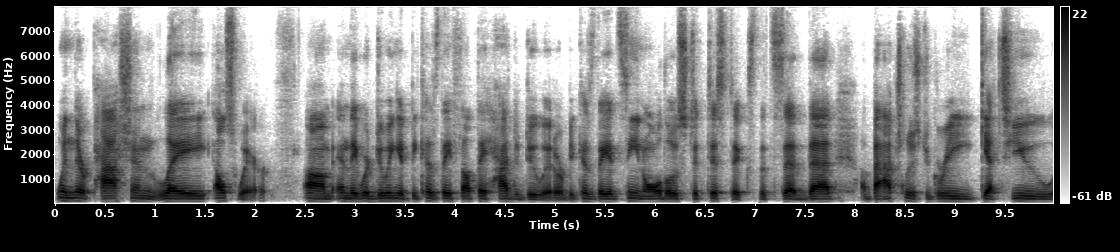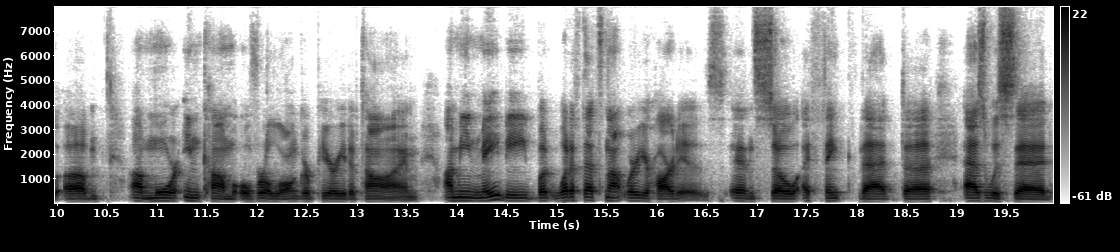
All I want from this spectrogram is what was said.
when their passion lay elsewhere um, and they were doing it because they felt they had to do it or because they had seen all those statistics that said that a bachelor's degree gets you um, uh, more income over a longer period of time. I mean, maybe, but what if that's not where your heart is? And so I think that, as was said,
